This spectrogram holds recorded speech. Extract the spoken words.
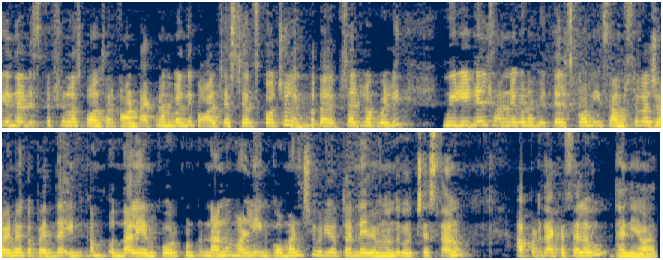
కింద డిస్క్రిప్షన్లో స్పాన్సర్ కాంటాక్ట్ నెంబర్ ఉంది కాల్ చేసి తెలుసుకోవచ్చు లేకపోతే వెబ్సైట్లోకి వెళ్ళి మీ డీటెయిల్స్ అన్ని కూడా మీరు తెలుసుకొని ఈ సంస్థలో జాయిన్ ఒక పెద్ద ఇన్కమ్ పొందాలి అని కోరుకుంటున్నాను. మళ్ళీ ఇంకో మంచి వీడియోతో నేను ముందుకు వచ్చేస్తాను. అప్పటిదాకా సెలవు ధన్యవాదాలు.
